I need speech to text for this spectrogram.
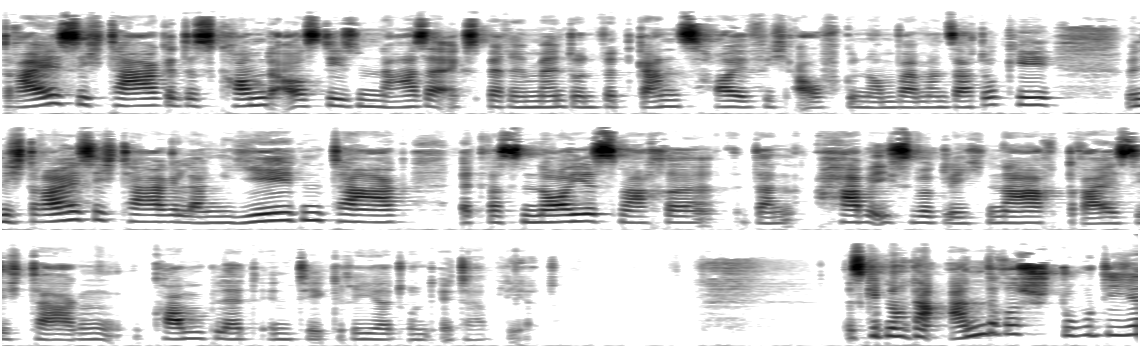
30 Tage, das kommt aus diesem NASA-Experiment und wird ganz häufig aufgenommen, weil man sagt, okay, wenn ich 30 Tage lang jeden Tag etwas Neues mache, dann habe ich es wirklich nach 30 Tagen komplett integriert und etabliert. Es gibt noch eine andere Studie,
